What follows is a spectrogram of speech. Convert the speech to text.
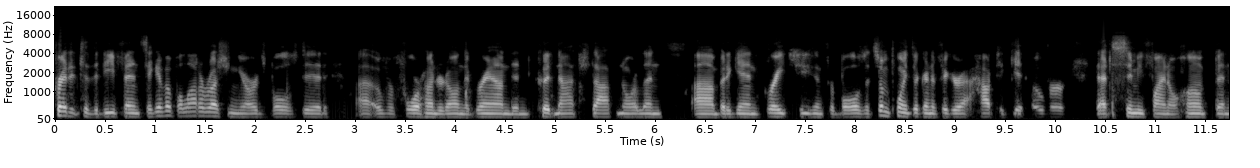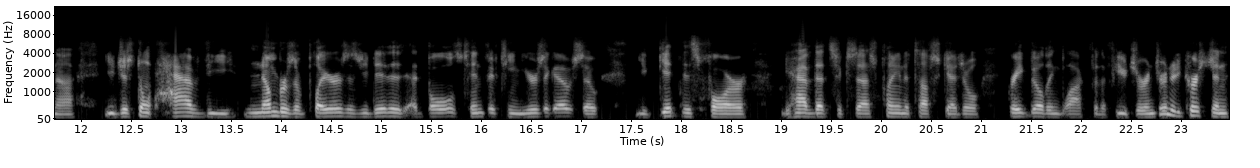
credit to the defense. They gave up a lot of rushing yards. Bolles did uh, over 400 on the ground and could not stop Norland. Uh, but again, great season for Bolles. At some point, they're going to figure out how to get over that semifinal hump. And uh, you just don't have the numbers of players as you did at, at Bolles 10, 15 years ago. So you get this far you have that success playing a tough schedule, great building block for the future. And Trinity Christian,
